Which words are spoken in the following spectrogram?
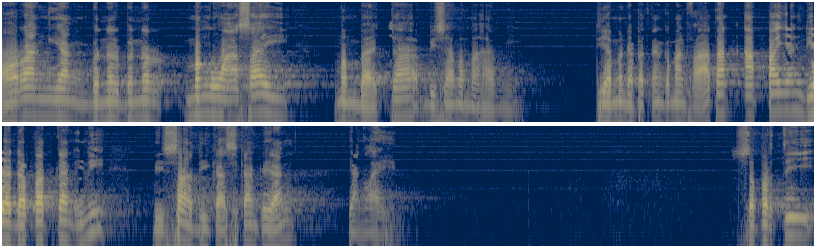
orang yang benar-benar menguasai membaca bisa memahami dia mendapatkan kemanfaatan apa yang dia dapatkan ini bisa dikasihkan ke yang yang lain seperti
